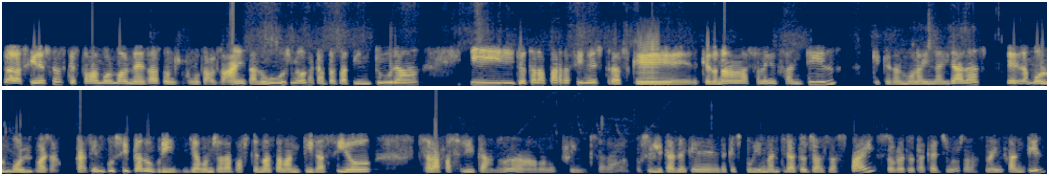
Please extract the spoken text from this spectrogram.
De les finestres que estaven molt malmeses doncs, bueno, dels anys, de l'ús, no? de capes de pintura, i tota la part de finestres que, que donen a la sala infantil, que queden molt enlairades, era molt, molt, vaja, quasi impossible d'obrir. Llavors ara pels temes de ventilació s'ha de facilitar, no? De, bueno, en fi, la possibilitat de que, de que es puguin ventilar tots els espais, sobretot aquests, no?, de la sala infantil,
